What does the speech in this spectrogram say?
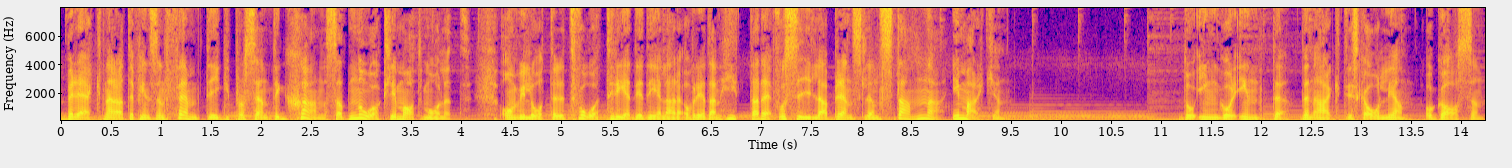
beräknar att det finns en 50-procentig chans att nå klimatmålet om vi låter två tredjedelar av redan hittade fossila bränslen stanna i marken då ingår inte den arktiska oljan och gasen.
